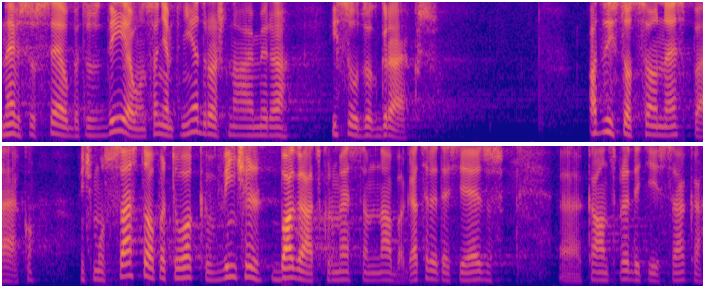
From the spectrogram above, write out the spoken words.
nevis uz sevi, bet uz Dievu un saņemt viņa iedrošinājumu, ir izsūdzot grēkus atzīstot savu nespēku. Viņš mūs sastopa ar to, ka viņš ir bagāts, kur mēs esam nabagi. Atcerieties, Jēzus Kalns prediķīs saka,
